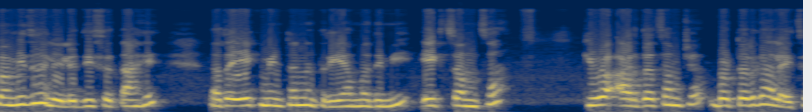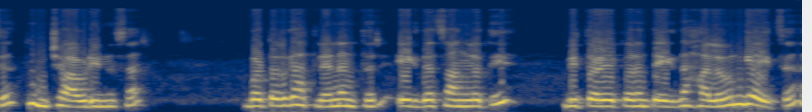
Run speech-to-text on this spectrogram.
कमी झालेलं दिसत आहे. आता एक मिनिटानंतर यामध्ये मी एक चमचा किंवा अर्धा चमचा बटर घालायचं तुमच्या आवडीनुसार. बटर घातल्यानंतर एकदा चांगलं ते वितळेपर्यंत एकदा हलवून घ्यायचं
